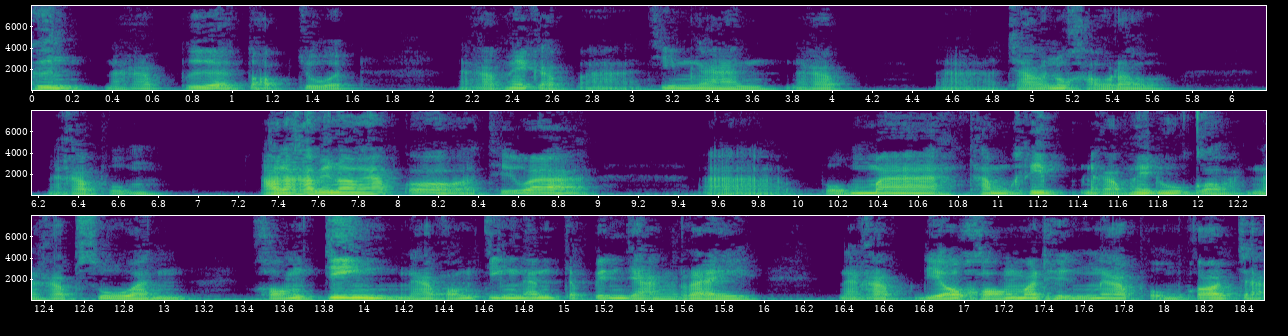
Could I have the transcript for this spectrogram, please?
ขึ้นนะครับ เพื่อตอบโจทย์นะครับให้กับทีมงานนะครับาชาวนกเขาเรานะครับ ผมเอาละครับพี่น้องครับก็ถือว่าาผมมาทำคลิปนะครับให้ดูก่อนนะครับ ส่วนของจริงนะครับของจริงนั้นจะเป็นอย่างไรนะครับ เดี๋ยวของมาถึงนะครับ ผมก็จะ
